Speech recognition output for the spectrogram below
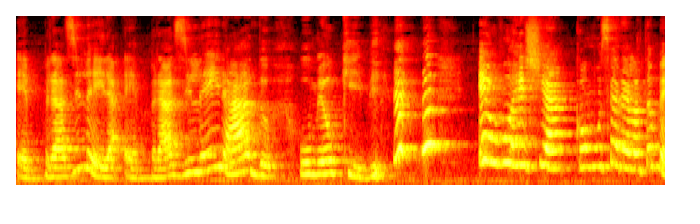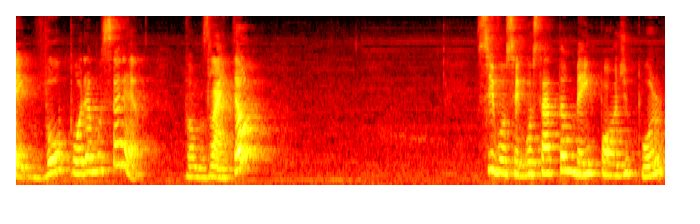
é brasileira, é brasileirado o meu quibe. Eu vou rechear com mussarela também. Vou pôr a mussarela. Vamos lá então? Se você gostar, também pode pôr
